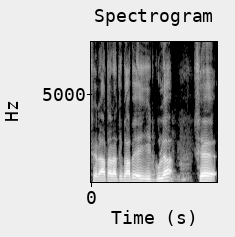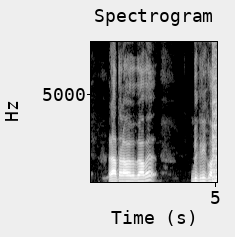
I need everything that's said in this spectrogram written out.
সে রাতারাতিভাবে এই ইটগুলা সে রাতারাতিভাবে বিক্রি করে।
